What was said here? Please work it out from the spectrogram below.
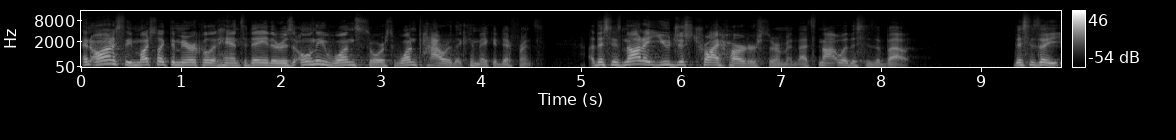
And honestly, much like the miracle at hand today, there is only one source, one power that can make a difference. Uh, this is not a you just try harder sermon. That's not what this is about. This is a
